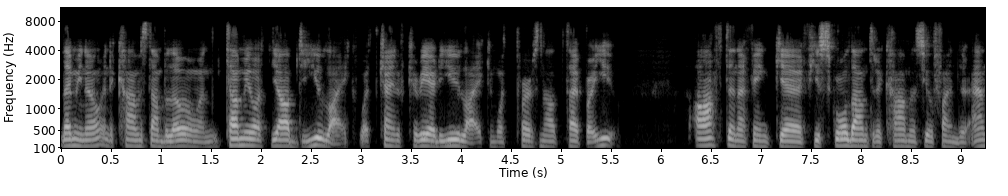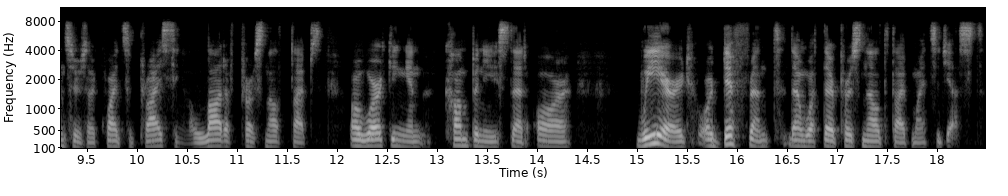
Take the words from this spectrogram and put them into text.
let me know in the comments down below and tell me what job do you like? What kind of career do you like? And what personality type are you? Often, I think uh, if you scroll down to the comments, you'll find the answers are quite surprising. A lot of personality types are working in companies that are weird or different than what their personality type might suggest.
